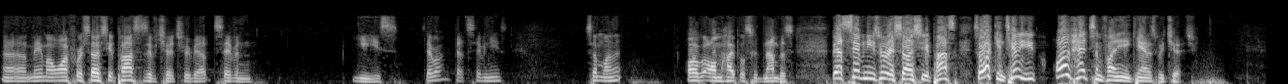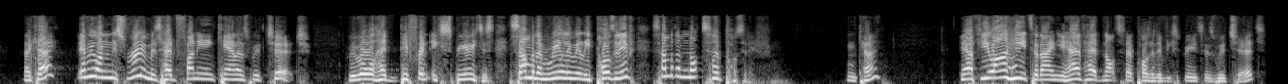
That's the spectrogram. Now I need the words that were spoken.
Uh, me and my wife were associate pastors of church for about seven years. Is that right? About seven years, something like that. I'm hopeless with numbers. About seven years we were associate pastor. So I can tell you, I've had some funny encounters with church. Okay? Everyone in this room has had funny encounters with church. We've all had different experiences. Some of them really, really positive, some of them not so positive. Okay? Now, if you are here today and you have had not so positive experiences with church,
